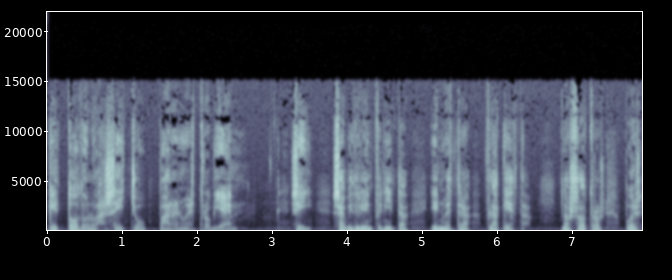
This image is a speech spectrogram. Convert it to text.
que todo lo has hecho para nuestro bien. Sí, sabiduría infinita y nuestra flaqueza. Nosotros pues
